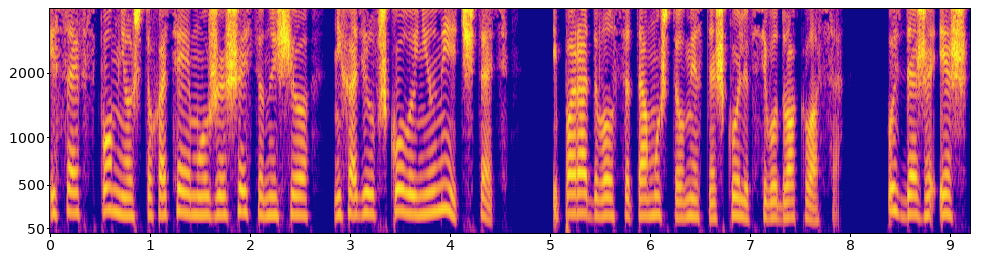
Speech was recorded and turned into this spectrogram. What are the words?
и Саев вспомнил, что хотя ему уже шесть, он еще не ходил в школу и не умеет читать, и порадовался тому, что в местной школе всего два класса. Пусть даже Эш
